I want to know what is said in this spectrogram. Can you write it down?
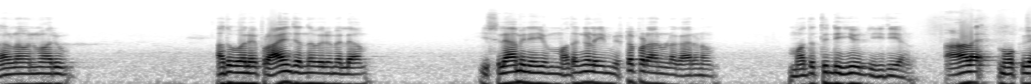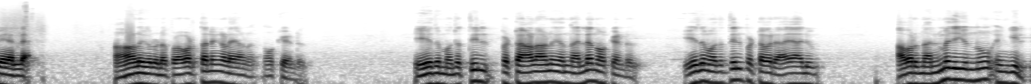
കാരണവന്മാരും അതുപോലെ പ്രായം ചെന്നവരുമെല്ലാം ഇസ്ലാമിനെയും മതങ്ങളെയും ഇഷ്ടപ്പെടാനുള്ള കാരണം മതത്തിന്റെ ഈ ഒരു രീതിയാണ്. ആളെ നോക്കുകയല്ല ആളുകളുടെ പ്രവർത്തനങ്ങളെയാണ് നോക്കേണ്ടത്. ഏത് മതത്തിൽപ്പെട്ട ആളാണ് എന്നല്ല നോക്കേണ്ടത്. ഏത് മതത്തിൽപ്പെട്ടവരായാലും അവർ നന്മ ചെയ്യുന്നു എങ്കിൽ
